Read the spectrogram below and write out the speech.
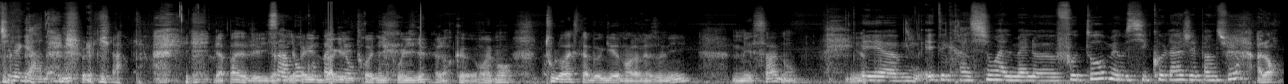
Tu le gardes Je le garde. Il n'y a pas, il eu de bug électronique, oui, alors que vraiment tout le reste a bugué dans l'Amazonie, mais ça, non. Euh, et, tes créations, elles mêlent euh, photo, mais aussi collage et peinture? Alors,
